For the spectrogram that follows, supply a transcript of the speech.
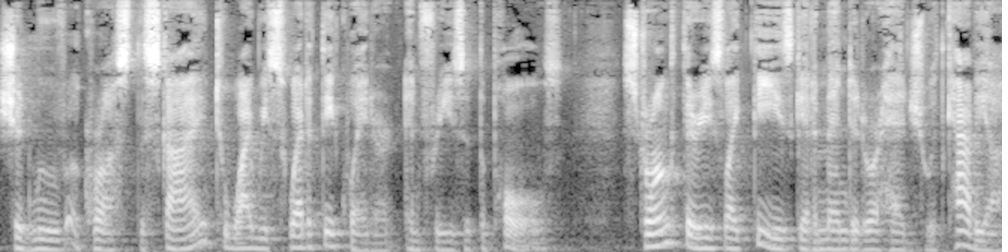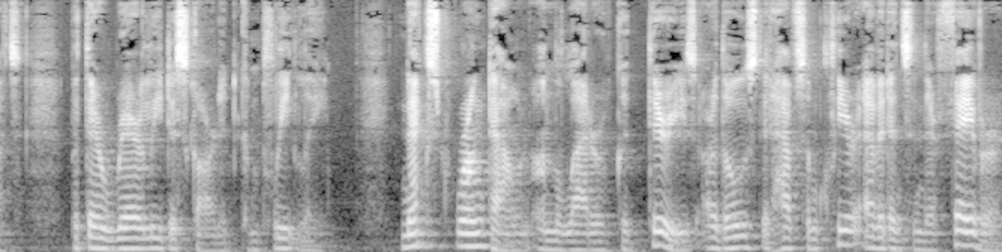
should move across the sky to why we sweat at the equator and freeze at the poles. Strong theories like these get amended or hedged with caveats, but they're rarely discarded completely. Next rung down on the ladder of good theories are those that have some clear evidence in their favor,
